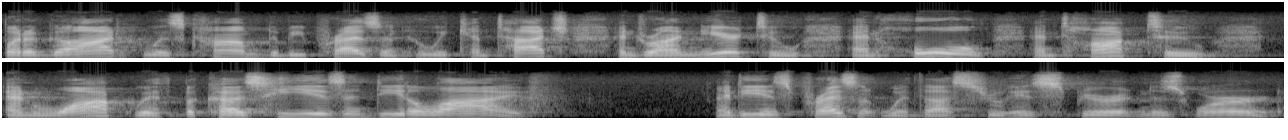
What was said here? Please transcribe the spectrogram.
but a God who has come to be present, who we can touch and draw near to and hold and talk to and walk with because he is indeed alive. And he is present with us through his Spirit and his Word.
